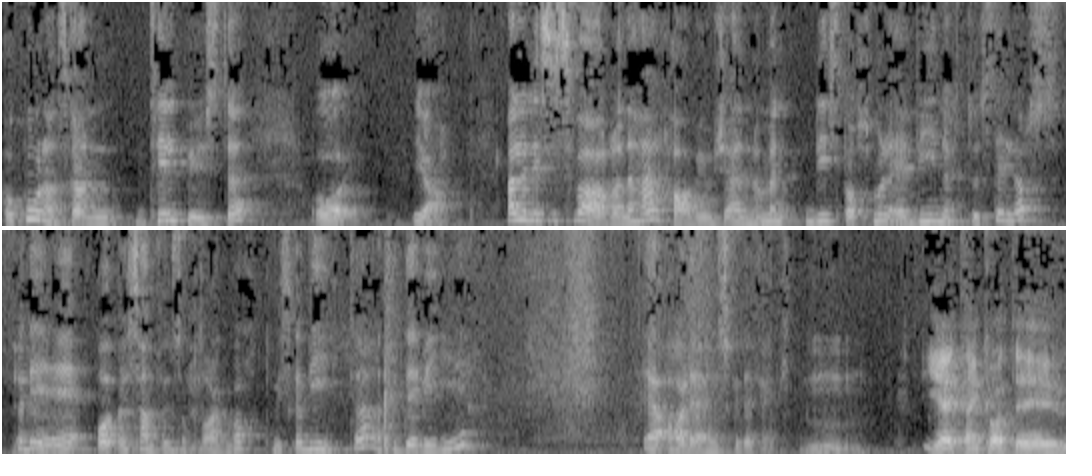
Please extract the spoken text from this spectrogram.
Og hvordan skal den tilbys det? Og ja, alle disse svarene her har vi jo ikke ennå, men de spørsmålene er vi nødt til å stille oss. For det er samfunnsoppdraget vårt. Vi skal vite at det vi gir, ja, har det ønsket effekt. Jeg tenker at det er,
